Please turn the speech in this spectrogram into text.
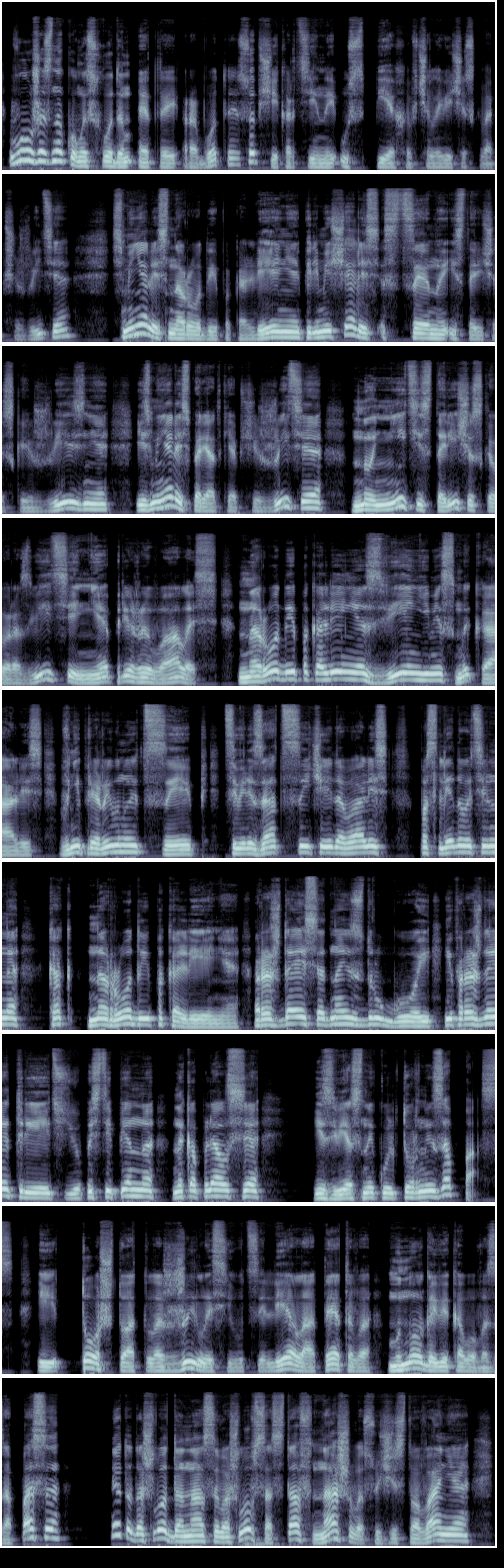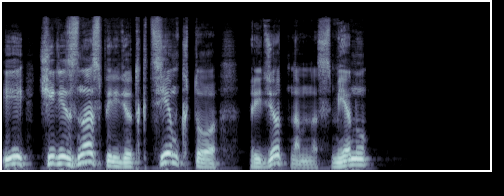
Вы уже знакомы с ходом этой работы, с общей картиной успехов человеческого общежития, сменялись народы и поколения, перемещались сцены исторической жизни, изменялись порядки общежития, но нить исторического развития не прерывалась. Народы и поколения звеньями смыкались в непрерывную цепь, цивилизации чередовались последовательно как народы и поколения, рождаясь одна из другой и порождая третью, постепенно накоплялся известный культурный запас, и то, что отложилось и уцелело от этого многовекового запаса, это дошло до нас и вошло в состав нашего существования и через нас перейдет к тем, кто придет нам на смену.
